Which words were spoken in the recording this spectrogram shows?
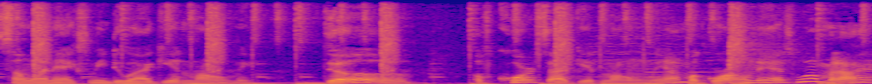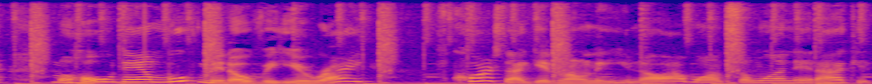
someone asked me, "Do I get lonely?" Duh. Of course I get lonely. I'm a grown ass woman. I, I'm a whole damn movement over here, right? Of course I get lonely. You know, I want someone that I can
